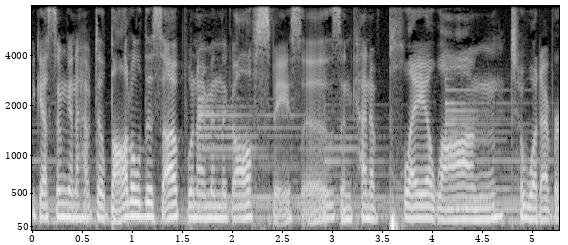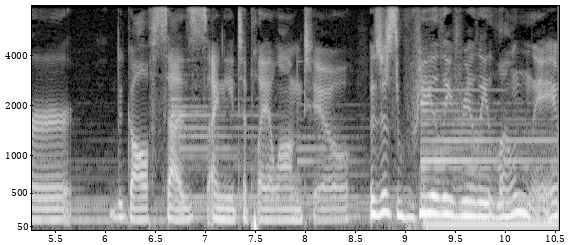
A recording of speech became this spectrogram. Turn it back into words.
I guess I'm going to have to bottle this up when I'm in the golf spaces and kind of play along to whatever the golf says I need to play along to. It was just really, really lonely.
